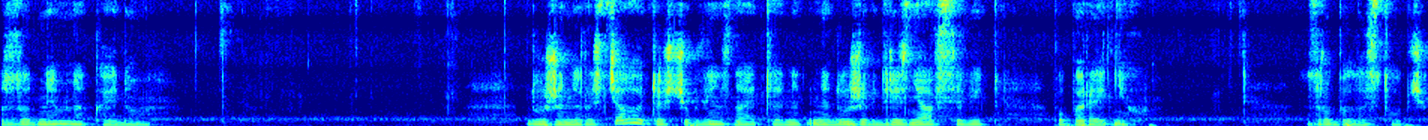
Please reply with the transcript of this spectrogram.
з одним накидом. Дуже не розтягуйте, щоб він, знаєте, не дуже відрізнявся від попередніх. Зробили стовпчик.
